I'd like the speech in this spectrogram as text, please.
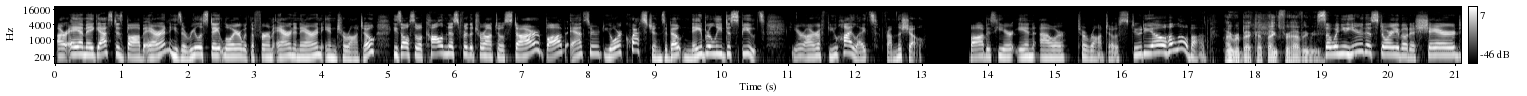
Our AM AMA guest is Bob Aaron. He's a real estate lawyer with the firm Aaron and Aaron in Toronto. He's also a columnist for the Toronto Star. Bob answered your questions about neighborly disputes. Here are a few highlights from the show. Bob is here in our Toronto studio. Hello, Bob. Hi, Rebecca. Thanks for having me. So, when you hear this story about a shared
